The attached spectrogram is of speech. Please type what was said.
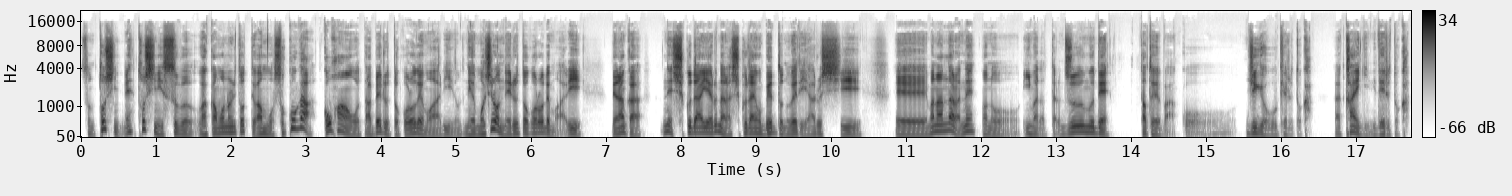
その都市にね、都市に住む若者にとってはもうそこがご飯を食べるところでもあり、ね、もちろん寝るところでもあり、で、なんかね、宿題やるなら宿題もベッドの上でやるし、えー、まあなんならね、あの、今だったら Zoomで、例えば、こう、授業を受けるとか、会議に出るとか、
